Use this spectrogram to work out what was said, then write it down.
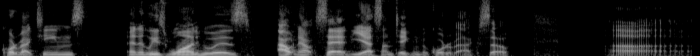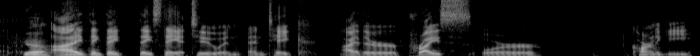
quarterback teams, and at least one who has out and out said, "Yes, I'm taking a quarterback." So, uh, Yeah, I think they they stay at two and and take either Price or Carnegie.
